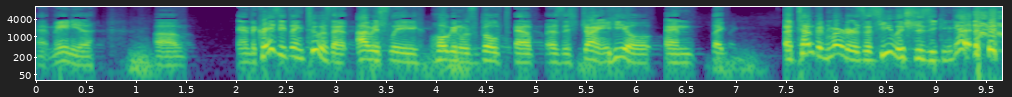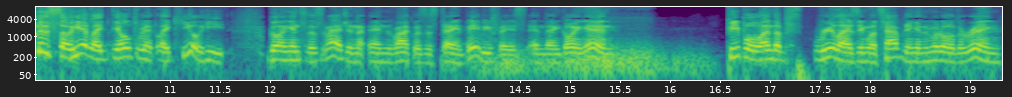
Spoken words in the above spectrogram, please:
at Mania. Um, and the crazy thing too is that obviously Hogan was built up as this giant heel, and like attempted murder is as heelish as you can get. so he had like the ultimate like heel heat going into this match, and, and Rock was this giant baby face, and then going in, people end up realizing what's happening in the middle of the ring.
